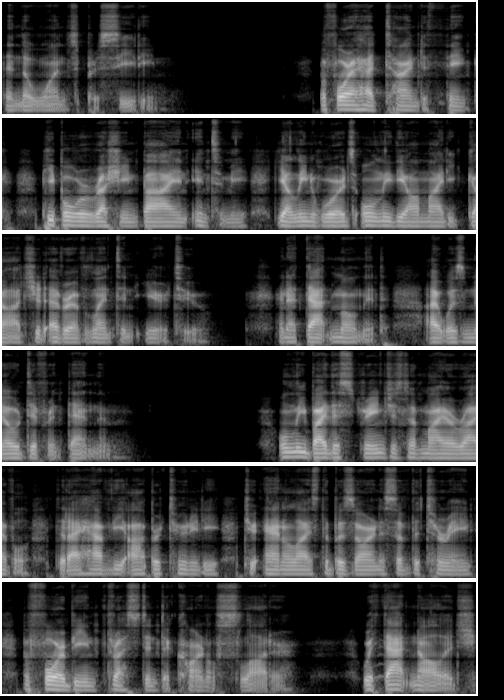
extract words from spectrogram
than the ones preceding. Before I had time to think, People were rushing by and into me, yelling words only the Almighty God should ever have lent an ear to. And at that moment I was no different than them. Only by the strangeness of my arrival did I have the opportunity to analyze the bizarreness of the terrain before being thrust into carnal slaughter. With that knowledge,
